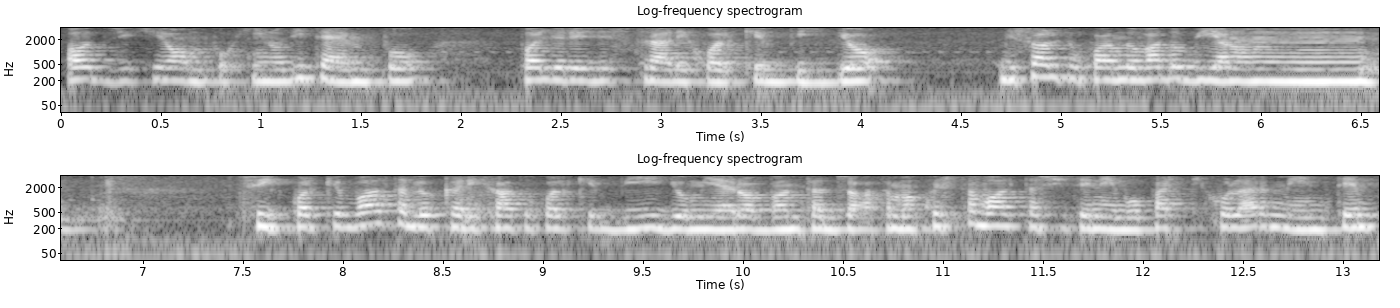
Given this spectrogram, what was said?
oggi che ho un pochino di tempo voglio registrare qualche video di solito quando vado via non... sì qualche volta vi ho caricato qualche video mi ero avvantaggiata ma questa volta ci tenevo particolarmente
